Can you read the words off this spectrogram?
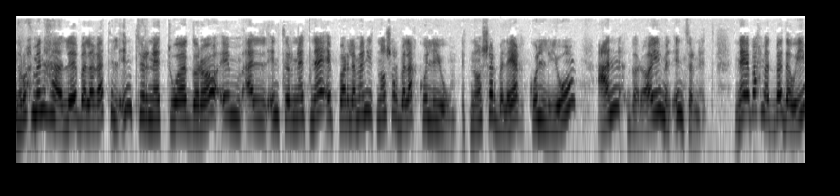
نروح منها لبلاغات الإنترنت وجرائم الإنترنت. نائب برلماني 12 بلاغ كل يوم. 12 بلاغ كل يوم عن جرائم الإنترنت. نائب أحمد بدوي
